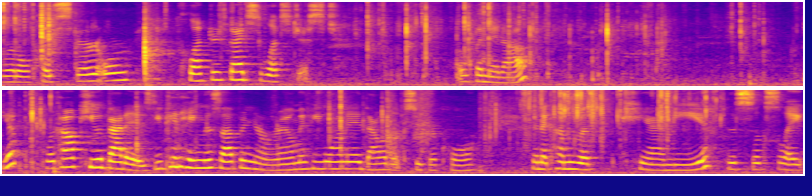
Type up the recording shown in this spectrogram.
a little poster or collector's guide. So let's just open it up. Yep, look how cute that is. You can hang this up in your room if you wanted. That would look super cool. Then it comes with candy. This looks like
